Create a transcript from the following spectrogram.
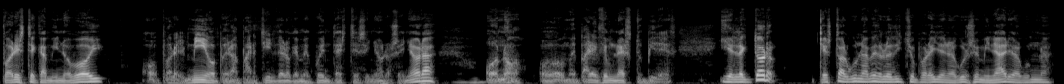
Por este camino voy, o por el mío, pero a partir de lo que me cuenta este señor o señora, o no, o me parece una estupidez. Y el lector que esto alguna vez lo he dicho por ahí en algún seminario, alguna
